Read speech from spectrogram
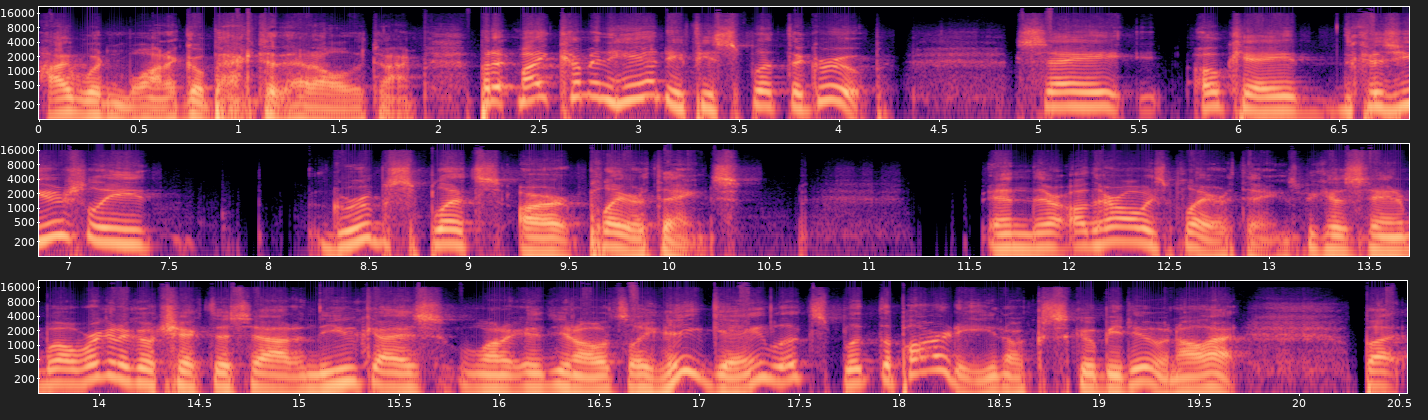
I wouldn't want to go back to that all the time, but it might come in handy if you split the group. Say, okay, because usually group splits are player things and they're they're always player things because saying, well, we're going to go check this out, and you guys want to, you know, it's like, hey, gang, let's split the party, you know, Scooby Doo and all that. But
